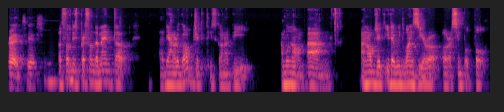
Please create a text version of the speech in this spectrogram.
Right. Yes. But for this prefundamental, uh, the analog object is going to be a monom, um, an object either with one zero or a simple pole.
